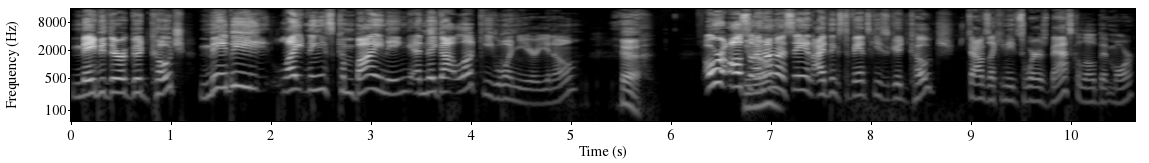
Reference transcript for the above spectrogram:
maybe they're a good coach. Maybe Lightning's combining, and they got lucky one year. You know. yeah. Or also, You and? I'm not saying I think Stefanski's a good coach. Sounds like he needs to wear his mask a little bit more.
